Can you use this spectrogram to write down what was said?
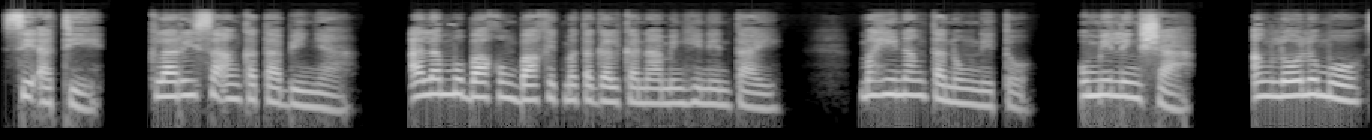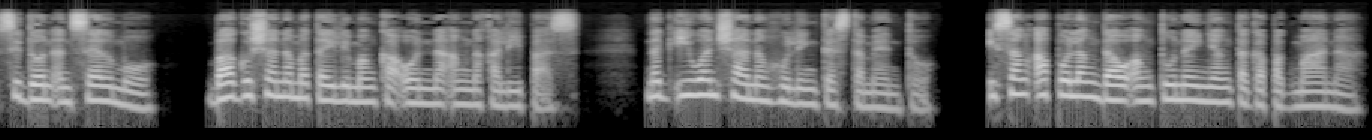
Si Ati, Clarissa ang katabi niya. Alam mo ba kung bakit matagal ka naming hinintay? Mahinang tanong nito. Umiling siya. Ang lolo mo, si Don Anselmo, bago siya namatay limang kaon na ang nakalipas, nag-iwan siya ng huling testamento. Isang apo lang daw ang tunay niyang tagapagmana.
